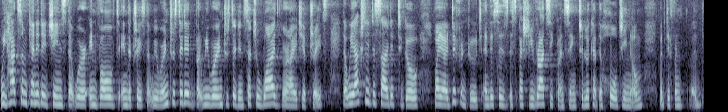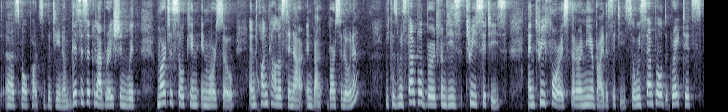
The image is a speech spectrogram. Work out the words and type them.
We had some candidate genes that were involved in the traits that we were interested in, but we were interested in such a wide variety of traits that we actually decided to go via a different route, and this is especially RAD sequencing to look at the whole genome, but different uh, uh, small parts of the genome. This is a collaboration with Marta Szulkin in Warsaw and Juan Carlos Senar in ba Barcelona because we sampled birds from these three cities and three forests that are nearby the cities. So we sampled great tits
